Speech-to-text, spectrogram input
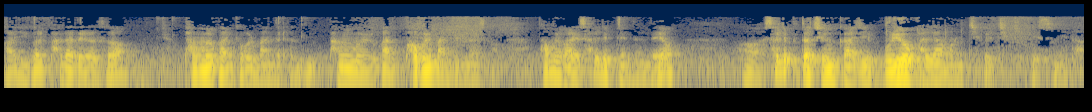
아, 이걸 받아들여서 박물관급을 만드는 박물관 법을 만들면서 박물관이 설립됐는데요. 어, 설립부터 지금까지 무료 관람 원칙을 지키고 있습니다.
